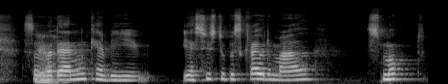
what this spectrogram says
Så ja. hvordan kan vi... Jeg synes, du beskrev det meget smukt,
